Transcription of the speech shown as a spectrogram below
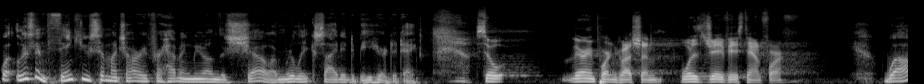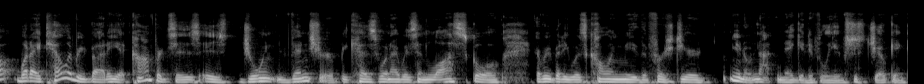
Well, listen, thank you so much, Ari, for having me on the show. I'm really excited to be here today. So, very important question. What does JV stand for? Well, what I tell everybody at conferences is joint venture because when I was in law school, everybody was calling me the first year, you know, not negatively, it was just joking,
